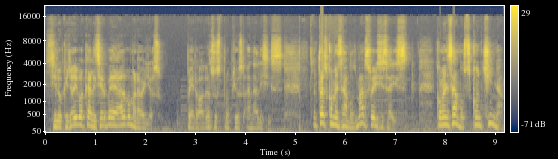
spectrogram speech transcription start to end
Si lo que yo digo acá les sirve de algo, maravilloso. Pero hagan sus propios análisis. Entonces comenzamos, marzo 16. Comenzamos con China.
